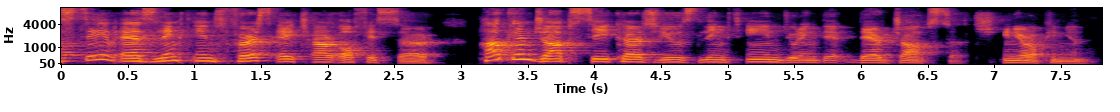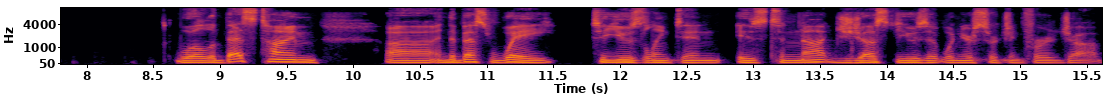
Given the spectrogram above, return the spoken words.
Steve, as LinkedIn's first HR officer, how can job seekers use LinkedIn during the, their job search, in your opinion? Well, the best time uh, and the best way to use LinkedIn is to not just use it when you're searching for a job.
